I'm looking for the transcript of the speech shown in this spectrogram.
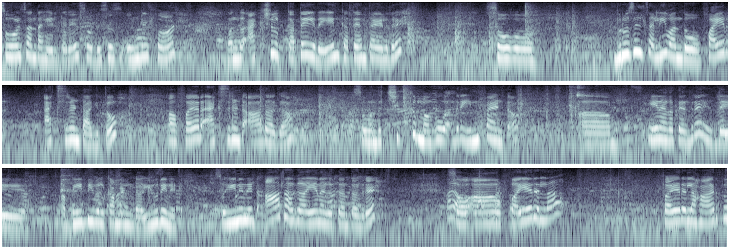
ಸೋಲ್ಸ್ ಅಂತ ಹೇಳ್ತಾರೆ. So this is only for ಒಂದು ಆ್ಯಕ್ಚುಲ್ ಕತೆ ಇದೆ. ಏನು ಕತೆ ಅಂತ ಹೇಳಿದ್ರೆ ಸೊ ಬ್ರೂಸಿಲ್ಸಲ್ಲಿ ಒಂದು ಫೈರ್ ಆ್ಯಕ್ಸಿಡೆಂಟ್ ಆಗಿತ್ತು. ಆ ಫೈರ್ ಆ್ಯಕ್ಸಿಡೆಂಟ್ ಆದಾಗ ಸೊ ಒಂದು ಚಿಕ್ಕ ಮಗು, ಅಂದರೆ ಇನ್ಫ್ಯಾಂಟ್ ಏನಾಗುತ್ತೆ ಅಂದರೆ they baby will come and urinate so urinate ಆದಾಗ ಏನಾಗುತ್ತೆ ಅಂತಂದರೆ ಸೊ ಆ ಫೈರ್ ಎಲ್ಲ ಫೈರ್ ಎಲ್ಲ ಹಾರಿತು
